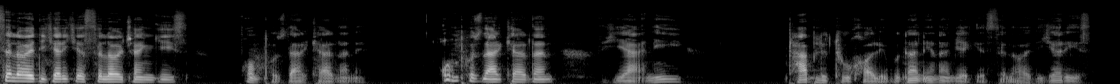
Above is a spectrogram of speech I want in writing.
اصطلاح دیگری که اصطلاح جنگی است قمپز در کردنه. قمپز در کردن یعنی تبل تو خالی بودن این هم یک اصطلاح دیگری است.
